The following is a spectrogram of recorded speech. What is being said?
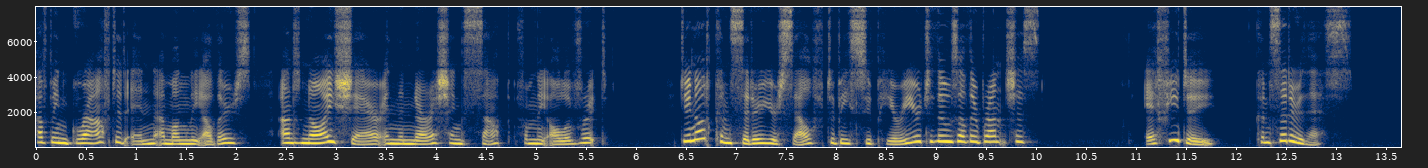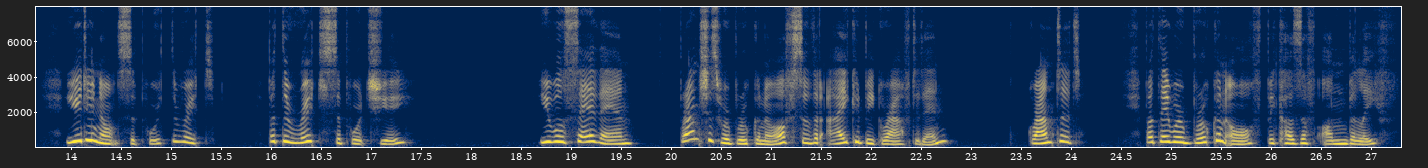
have been grafted in among the others, and now share in the nourishing sap from the olive root, do not consider yourself to be superior to those other branches. If you do, consider this. You do not support the root, but the root supports you. You will say then, Branches were broken off so that I could be grafted in. Granted, but they were broken off because of unbelief,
